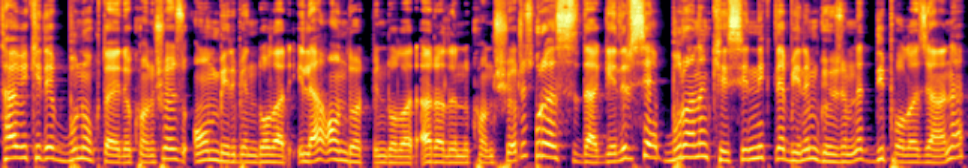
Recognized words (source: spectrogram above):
tabii ki de bu noktayı da konuşuyoruz. 11.000 dolar ila 14.000 dolar aralığını konuşuyoruz. Burası da gelirse buranın kesinlikle benim gözümde dip olacağını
